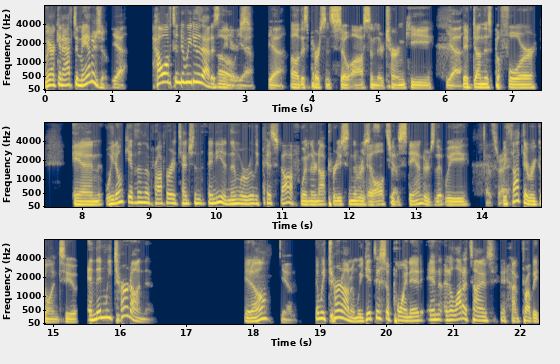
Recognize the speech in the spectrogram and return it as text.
We aren't going to have to manage them. Yeah. How often do we do that as Oh, leaders? yeah. Yeah. Oh, this person's so awesome. They're turnkey. Yeah. They've done this before. And we don't give them the proper attention that they need. And then we're really pissed off when they're not producing the results or the standards that we That's right. we thought they were going to. And then we turn on them. You know? Yeah. And we turn on them. We get disappointed. And, and a lot of times, I'm probably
